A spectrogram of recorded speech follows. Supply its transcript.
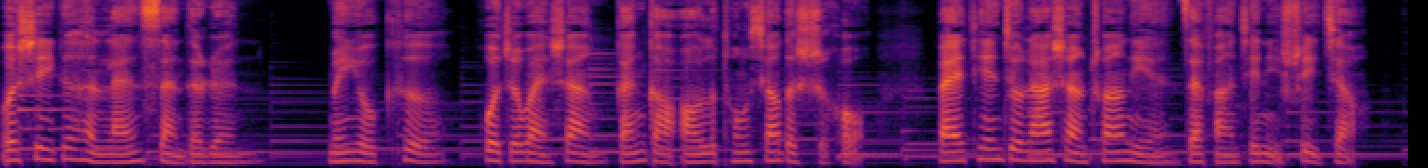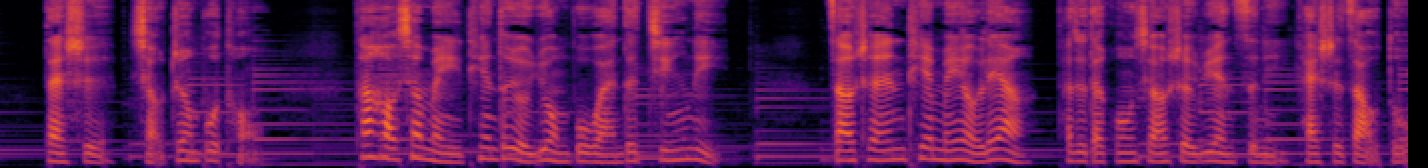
我是一个很懒散的人，没有课或者晚上赶稿熬了通宵的时候，白天就拉上窗帘在房间里睡觉。但是小郑不同，他好像每天都有用不完的精力。早晨天没有亮，他就在供销社院子里开始早读。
